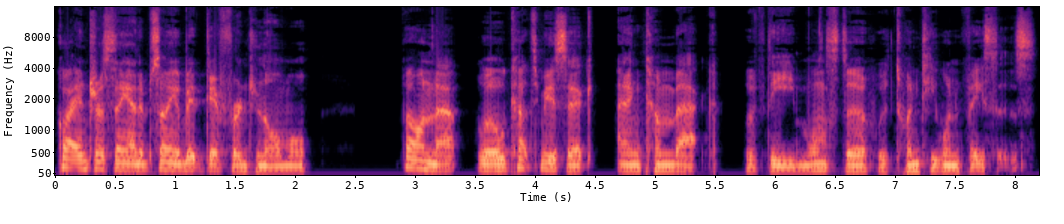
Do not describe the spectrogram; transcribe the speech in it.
quite interesting and something a bit different to normal. But on that, we'll cut to music and come back with the monster with 21 faces.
